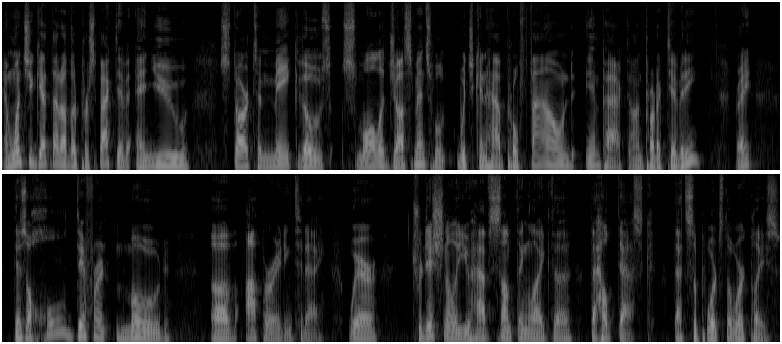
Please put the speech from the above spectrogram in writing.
And once you get that other perspective and you start to make those small adjustments, which can have profound impact on productivity, right? There's a whole different mode of operating today where traditionally you have something like the, the help desk that supports the workplace,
